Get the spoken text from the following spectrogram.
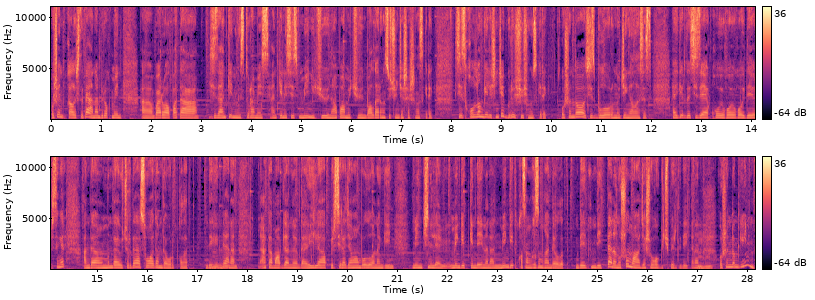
Ошентип калышты да. Анан бирок мен барып алып ата сиз анткениңиз туура эмес. Анткени сиз мен үчүн апам үчүн балдарыңыз үчүн жашашыңыз керек. Сиз колдон келишинче күрөшүшүңүз керек. Ошондо сиз бул ооруну жеңе аласыз. А эгерде сиз э кой кой кой дей берсеңер анда мындай учурда соо адам да ооруп калат дегенде анан атам абдан мындай ыйлап бир сыйра жаман болуп анан кийин мен чын эле мен кеткенден кийин анан мен кетип калсам кызым кандай болот дедим дейт да анан ушул мага жашоого күч берди дейт. Анан ошондон кийин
